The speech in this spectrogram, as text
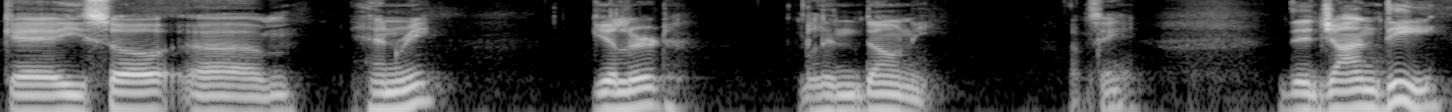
que hizo um, Henry Gillard Glendoni, ¿sí? De John Dee.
